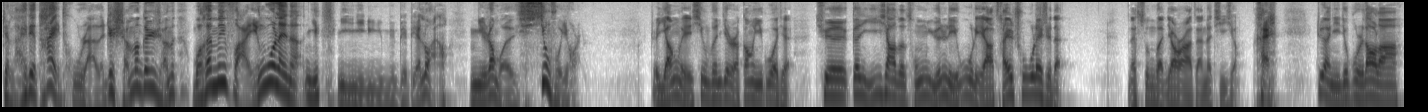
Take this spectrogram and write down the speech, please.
这来的太突然了，这什么跟什么，我还没反应过来呢。你你你你你别别乱啊！你让我幸福一会儿。这杨伟兴奋劲儿刚一过去，却跟一下子从云里雾里啊才出来似的。那孙管教啊，在那提醒：“嗨。”这你就不知道了，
